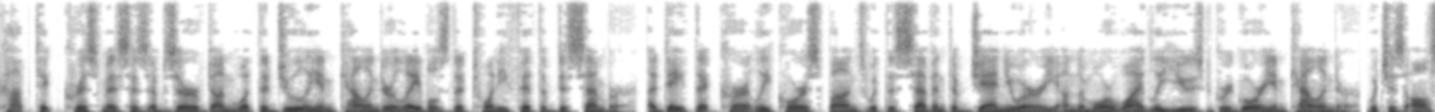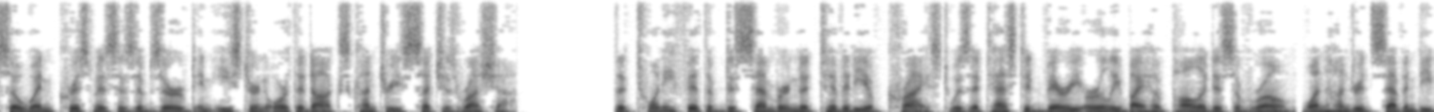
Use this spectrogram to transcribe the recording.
Coptic Christmas is observed on what the Julian calendar labels the 25th of December, a date that currently corresponds with the 7th of January on the more widely used Gregorian calendar which is also when Christmas is observed in Eastern Orthodox countries such as Russia. The 25th of December Nativity of Christ was attested very early by Hippolytus of Rome 170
